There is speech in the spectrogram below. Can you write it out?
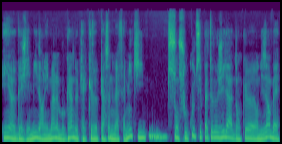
Et ben, je l'ai mis dans les mains le bouquin de quelques personnes de ma famille qui sont sous le coup de ces pathologies-là. Donc en disant, ben,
